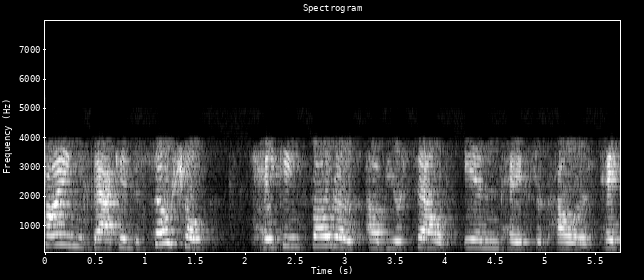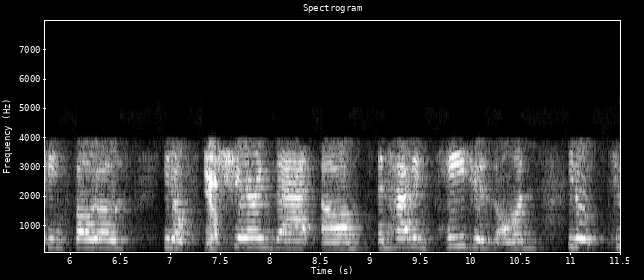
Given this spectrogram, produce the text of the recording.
tying back into social, taking photos of yourself in Pacer colors, taking photos, you know, Yep. and sharing that, um, and having pages on, you know, to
